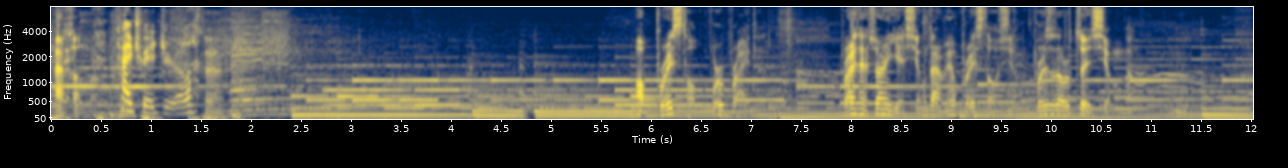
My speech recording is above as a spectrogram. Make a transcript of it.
太狠了。太垂直了。对。哦，Bristol 不是 Brighton 虽然也行，但是没有 Bristol 行，Bristol 是最行的。嗯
